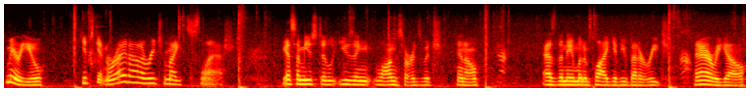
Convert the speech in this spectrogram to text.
Come here, you. Keeps getting right out of reach of my slash. I guess I'm used to using long swords, which, you know, as the name would imply, give you better reach. There we go.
